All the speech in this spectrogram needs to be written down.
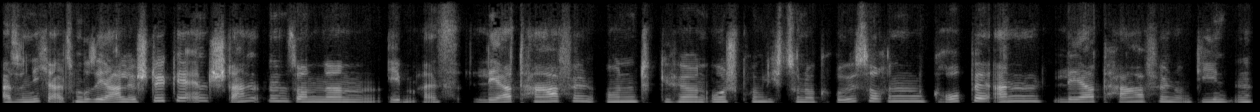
also nicht als museale Stücke entstanden, sondern eben als Lehrtafeln und gehören ursprünglich zu einer größeren Gruppe an Lehrtafeln und dienten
